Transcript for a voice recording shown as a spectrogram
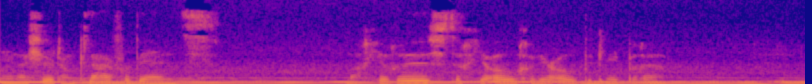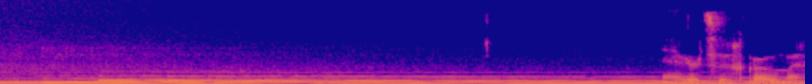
En als je er dan klaar voor bent, mag je rustig je ogen weer openknipperen. En weer terugkomen.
